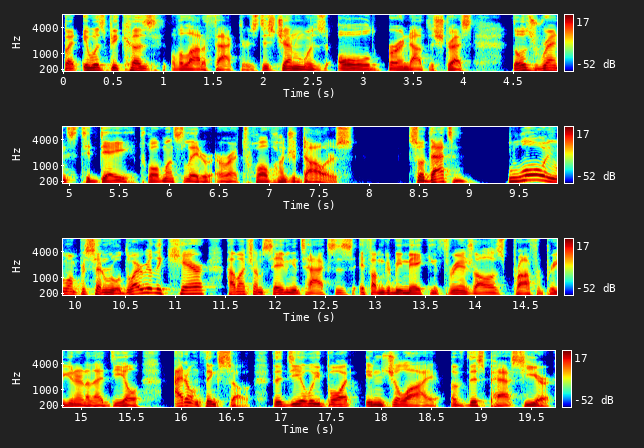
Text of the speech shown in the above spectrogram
But it was because of a lot of factors. This gentleman was old, burned out, distressed. Those rents today, 12 months later, are at $1,200. So that's blowing 1% rule. Do I really care how much I'm saving in taxes if I'm going to be making $300 profit per unit on that deal? I don't think so. The deal we bought in July of this past year,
